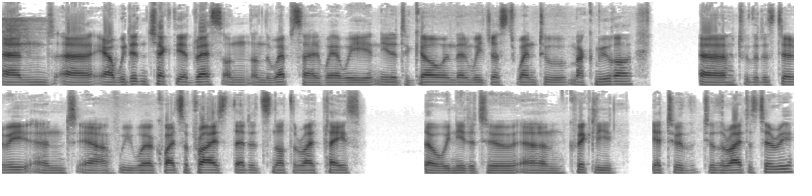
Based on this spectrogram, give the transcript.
And uh, yeah, we didn't check the address on on the website where we needed to go, and then we just went to Mackmyra, uh, to the distillery, and yeah, we were quite surprised that it's not the right place. So we needed to um, quickly get to the, to the right distillery,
